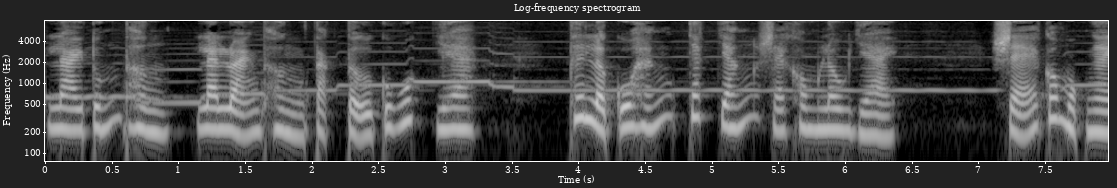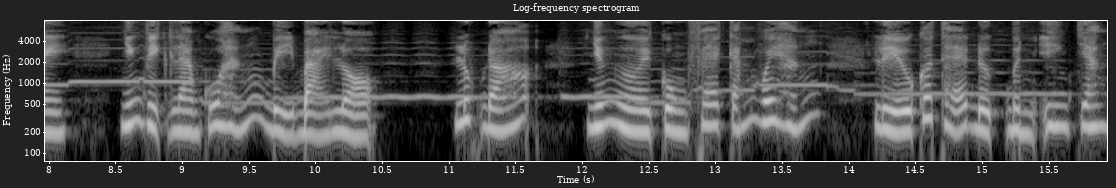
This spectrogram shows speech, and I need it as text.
Lai Tuấn Thần là loạn thần tặc tử của quốc gia. Thế lực của hắn chắc chắn sẽ không lâu dài. Sẽ có một ngày, những việc làm của hắn bị bại lộ. Lúc đó, những người cùng phe cánh với hắn liệu có thể được bình yên chăng?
